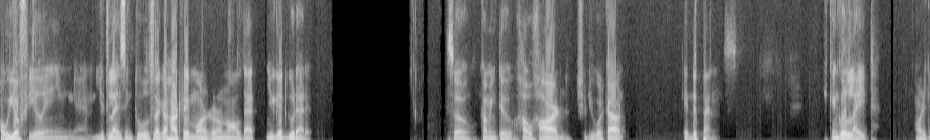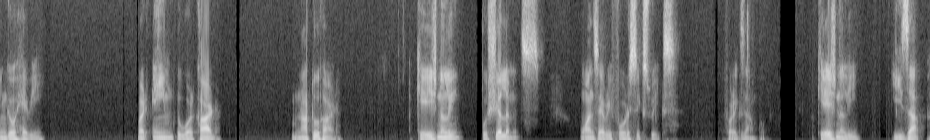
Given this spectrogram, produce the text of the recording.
how you're feeling and utilizing tools like a heart rate monitor and all that, you get good at it. So, coming to how hard should you work out? It depends. You can go light or you can go heavy but aim to work hard, not too hard. Occasionally, push your limits once every four to six weeks, for example. Occasionally, ease up.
